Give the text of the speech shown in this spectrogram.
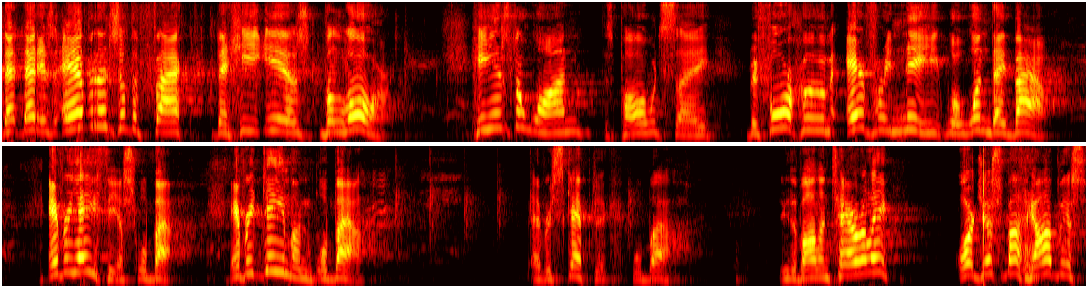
That, that is evidence of the fact that He is the Lord. He is the one, as Paul would say, before whom every knee will one day bow. Every atheist will bow. Every demon will bow. Every skeptic will bow. Either voluntarily or just by the obvious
